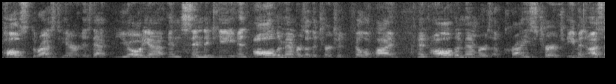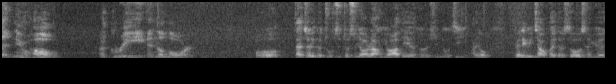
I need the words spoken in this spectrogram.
Paul's thrust here is that Euodia and Syntyche and all the members of the church at Philippi and all the members of Christ's church, even us at New Hope, agree in the Lord. 哦，在这里的主旨就是要让尤阿爹和循都基，还有腓利比教会的所有成员，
